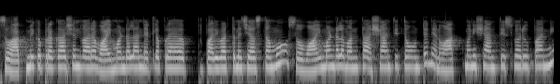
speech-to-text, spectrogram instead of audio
సో ఆత్మిక ప్రకాశం ద్వారా వాయుమండలాన్ని ఎట్లా ప్ర పరివర్తన చేస్తాము? సో వాయుమండలం అంతా అశాంతితో ఉంటే నేను ఆత్మని శాంతి స్వరూపాన్ని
